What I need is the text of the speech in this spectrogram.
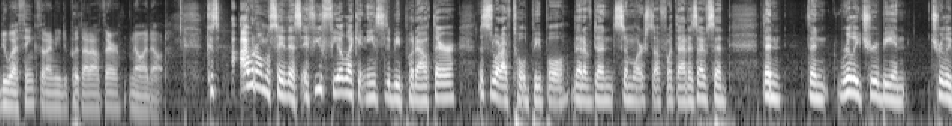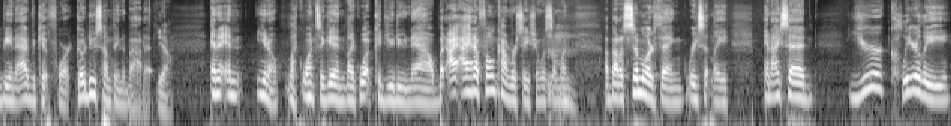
Do I think that I need to put that out there? No, I don't. Because I would almost say this: if you feel like it needs to be put out there, this is what I've told people that have done similar stuff with that. Is I've said, then then really true being truly be an advocate for it. Go do something about it. Yeah. And and you know, like once again, like what could you do now? But I, I had a phone conversation with someone about a similar thing recently, and I said, you're clearly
